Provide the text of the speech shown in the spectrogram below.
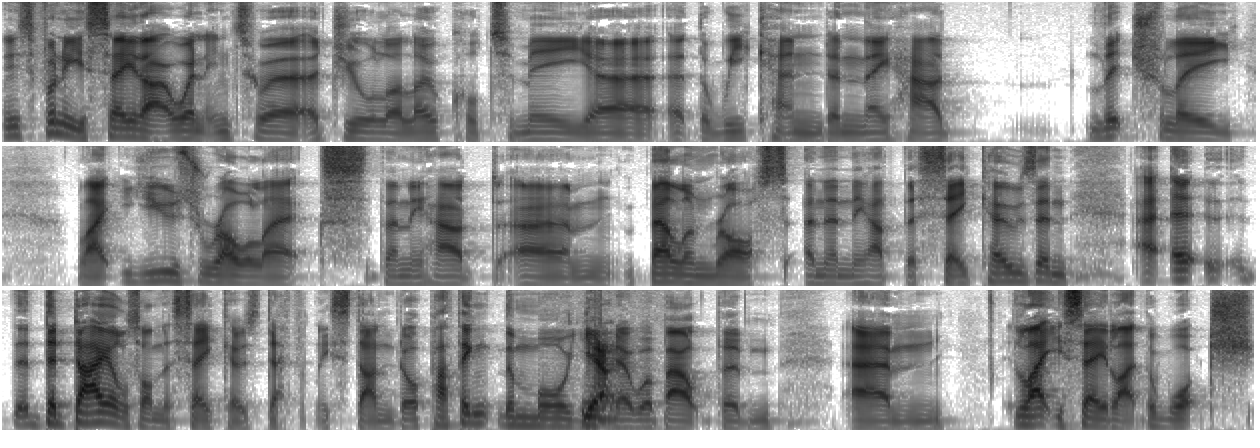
It's funny you say that. I went into a, a jeweler local to me uh, at the weekend, and they had literally like used Rolex, then they had um, Bell and Ross, and then they had the Seikos, and uh, uh, the, the, dials on the Seikos definitely stand up. I think the more you yeah. know about them, um, like you say, like the watch,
